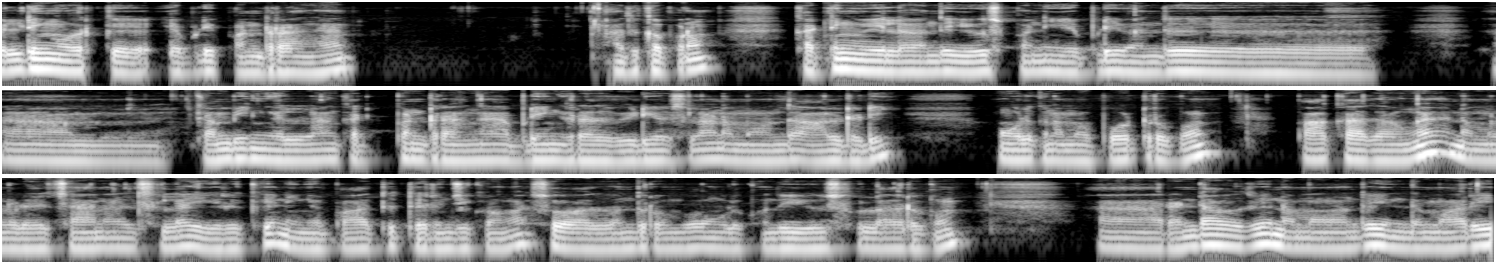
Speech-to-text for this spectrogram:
வெல்டிங் ஒர்க்கு எப்படி பண்ணுறாங்க அதுக்கப்புறம் கட்டிங் வீலை வந்து யூஸ் பண்ணி எப்படி வந்து கம்பிங்கள்லாம் கட் பண்ணுறாங்க அப்படிங்கிற வீடியோஸ்லாம் நம்ம வந்து ஆல்ரெடி உங்களுக்கு நம்ம போட்டிருக்கோம். பார்க்காதவங்க நம்மளுடைய சேனல்ஸில் இருக்குது நீங்கள் பார்த்து தெரிஞ்சுக்கோங்க. ஸோ அது வந்து ரொம்ப உங்களுக்கு வந்து யூஸ்ஃபுல்லாக இருக்கும். ரெண்டாவது நம்ம வந்து இந்த மாதிரி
